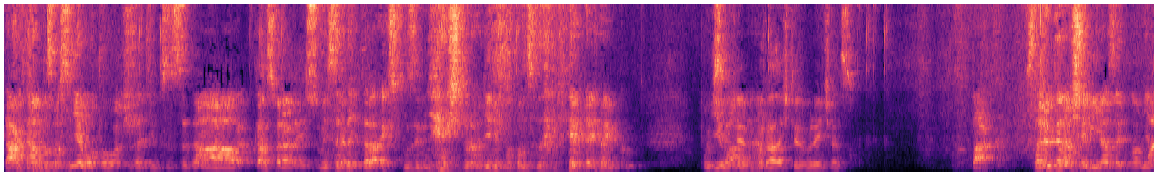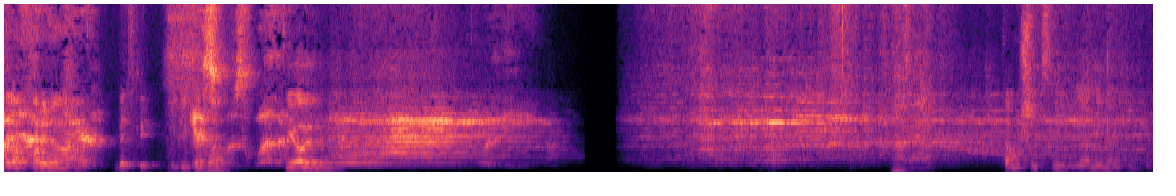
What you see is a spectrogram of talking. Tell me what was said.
Tak, nám to prostě mě otoč. Zatímco se tam A my se teď teda exkluzivně 4 hodiny po tom, co tady je venku, podíváme. Podá ještě dobrý čas. Tak, sledujte naše výrazy, hlavně teda Farida a Bětky. Vidíte to? Jo, jo, jo. Tam už nic není žádný nějaký.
